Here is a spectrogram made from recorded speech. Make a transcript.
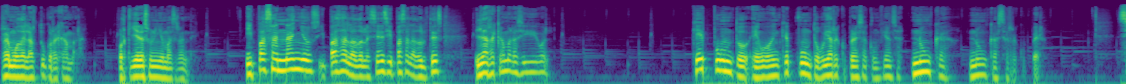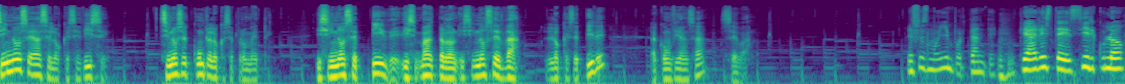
remodelar tu recámara, porque ya eres un niño más grande. Y pasan años, y pasa la adolescencia, y pasa la adultez, y la recámara sigue igual. ¿Qué punto en- o en qué punto voy a recuperar esa confianza? Nunca, nunca se recupera. Si no se hace lo que se dice, si no se cumple lo que se promete, y si no se pide, y si- más, perdón, y si no se da lo que se pide, la confianza se va. Eso es muy importante. Crear este círculo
